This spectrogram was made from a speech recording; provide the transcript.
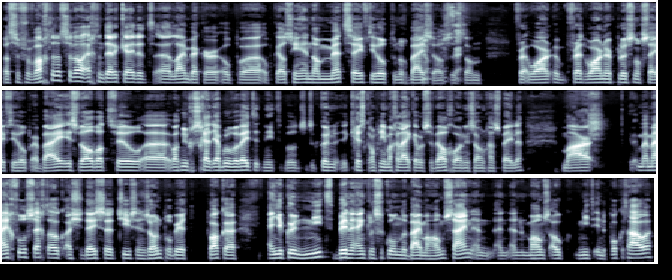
dat ze verwachten dat ze wel echt een dedicated uh, linebacker op, uh, op Kelsey en dan met safety hulp er nog bij ja, zelfs. Okay. Dus dan Fred, uh, Fred, Warner plus nog safety hulp erbij is wel wat veel, wat nu geschetst. Ja, bedoel, we weten het niet. Kunnen, Chris kan prima gelijk hebben dat ze wel gewoon in zone gaan spelen. Maar mijn gevoel zegt ook, als je deze Chiefs in zone probeert te pakken en je kunt niet binnen enkele seconden bij Mahomes zijn en, en, en Mahomes ook niet in de pocket houden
